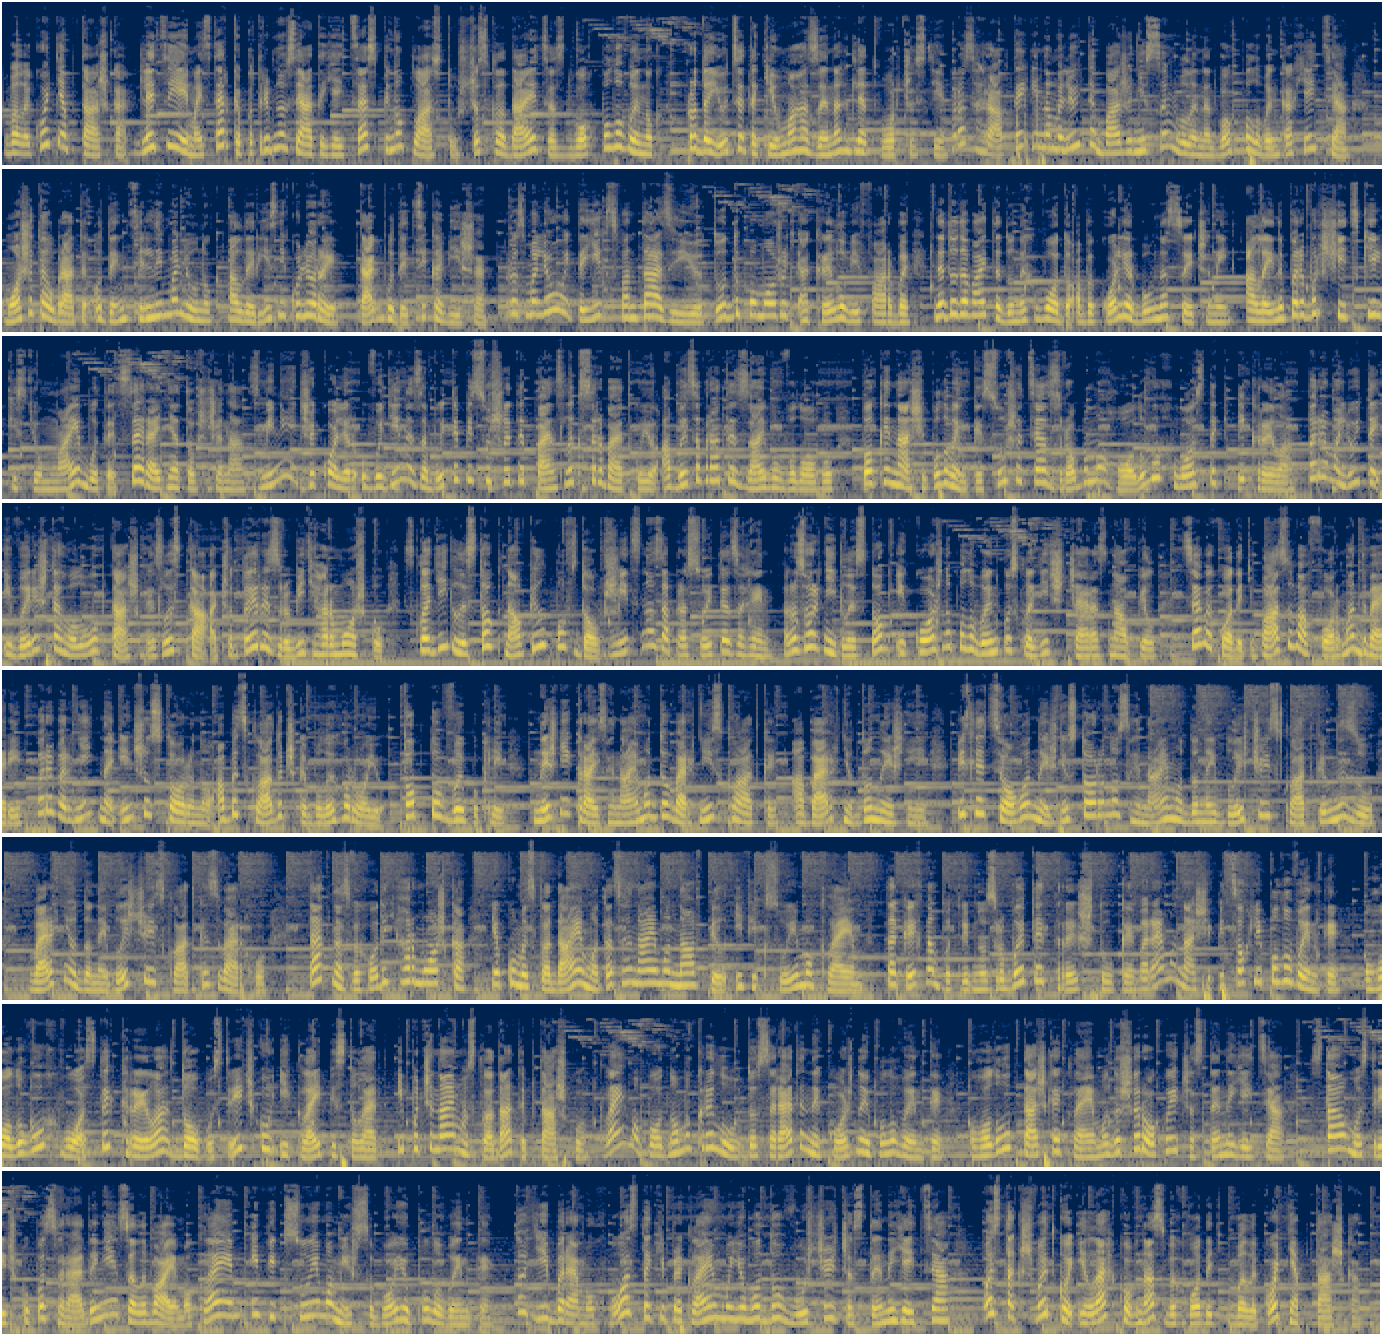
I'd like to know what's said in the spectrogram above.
Великодня пташка. Для цієї майстерки потрібно взяти яйце з пінопласту, що складається з двох половинок. Продаються такі в магазинах для творчості. Розгравте і намалюйте бажані символи на двох половинках яйця. Можете обрати один цільний малюнок, але різні кольори. Так буде цікавіше. Розмальовуйте їх з фантазією. Тут допоможуть акрилові фарби. Не додавайте до них воду, аби колір був насичений, але й не переборщіть з кількістю. Має бути середня товщина. Змінюючи колір у воді, не забудьте підсушити пензлик серветкою, аби забрати зайву вологу. Поки наші половинки сушаться, зробимо голову, хвостик і крила. Перемалюйте і виріжте голову пташки з листка А4 зробіть гармошку. Складіть листок навпіл повздовж. Міцно запрасуйте згин. Розгорніть листок і кожну половинку складіть ще раз навпіл. Це виходить базова форма двері. Переверніть на іншу сторону, аби складочки були горою, тобто випуклі. Нижній край згинаємо до верхньої складки, а верхню до нижньої. Після цього нижню сторону згинаємо до найближчої складки внизу, верхню до найближчої складки зверху. Так нас виходить гармошка, яку ми складаємо та згинаємо навпіл і фіксуємо клеєм. Таких нам потрібно зробити три штуки. Беремо наші підсохлі половинки: голову, хвостик, крила, довгу стрічку і клей-пістолет. І починаємо складати пташку. Клеїмо по одному крилу до середини кожної половинки. Голову пташки клеїмо до широкої частини яйця. Ставимо стрічку посередині, заливаємо клеєм і фіксуємо між собою половинки. Беремо хвостик і приклеїмо його до вущої частини яйця. Ось так швидко і легко в нас виходить великодня пташка.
